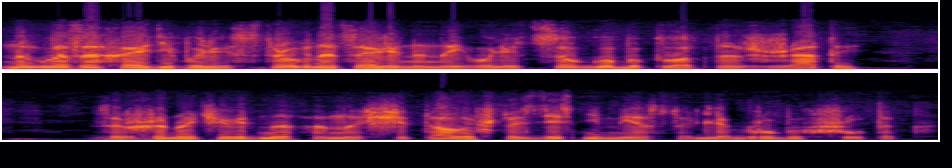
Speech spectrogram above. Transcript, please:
Но глаза Хайди были строго нацелены на его лицо, губы плотно сжаты. Совершенно очевидно, она считала, что здесь не место для грубых шуток.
